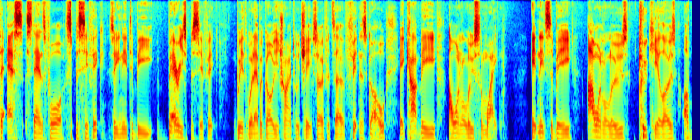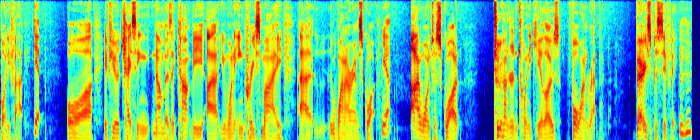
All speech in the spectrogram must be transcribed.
The S stands for specific. So you need to be very specific with whatever goal you're trying to achieve. So if it's a fitness goal, it can't be I want to lose some weight. It needs to be I want to lose two kilos of body fat. Yep. Or if you're chasing numbers, it can't be uh, you want to increase my uh, 1RM squat. Yep. I want to squat 220 kilos for one rep. Very specific. And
